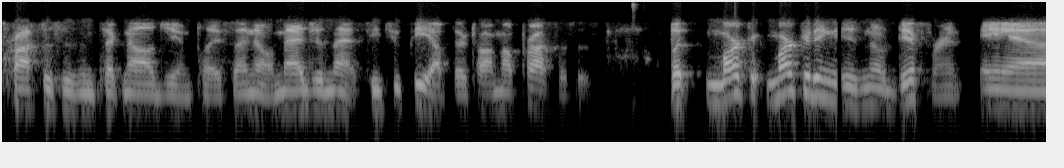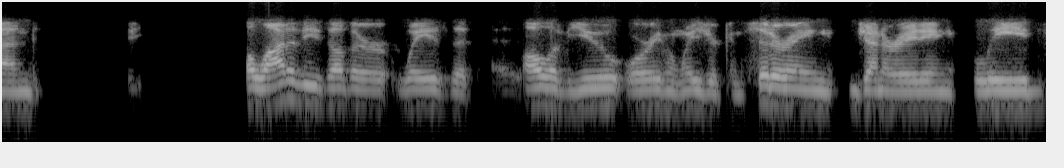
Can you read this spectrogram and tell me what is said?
processes and technology in place. I know, imagine that C2P up there talking about processes. But market marketing is no different. And a lot of these other ways that all of you, or even ways you're considering generating leads,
